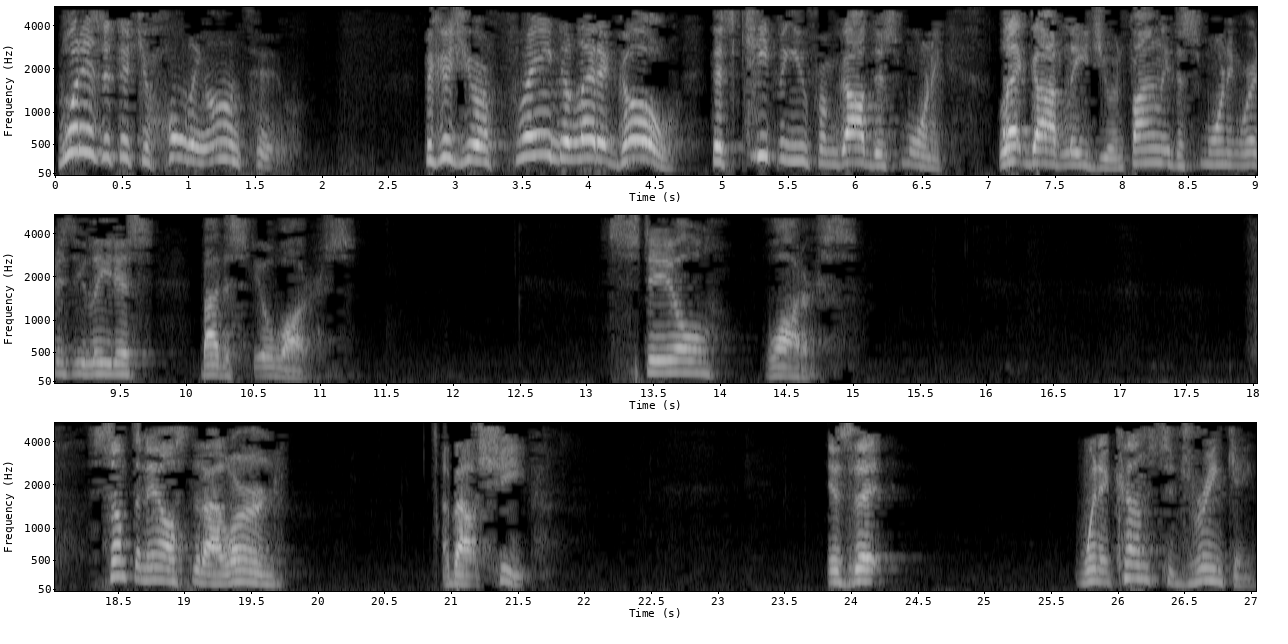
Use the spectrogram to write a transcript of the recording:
What is it that you're holding on to? Because you're afraid to let it go that's keeping you from God this morning. Let God lead you. And finally, this morning, where does He lead us? By the still waters. Still waters. Something else that I learned about sheep is that when it comes to drinking,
